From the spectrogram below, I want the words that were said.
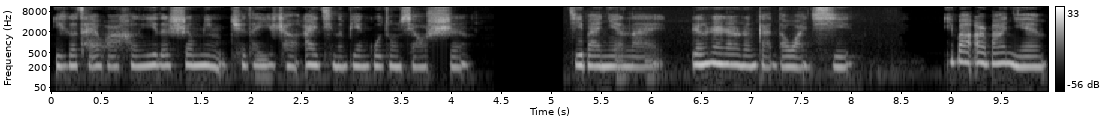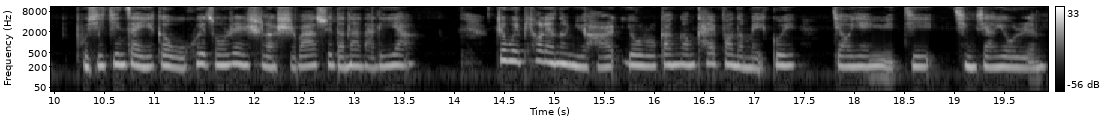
一个才华横溢的生命却在一场爱情的变故中消失，几百年来仍然让人感到惋惜。一八二八年，普希金在一个舞会中认识了十八岁的娜达莉亚。这位漂亮的女孩犹如刚刚开放的玫瑰，娇艳欲滴，清香诱人。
